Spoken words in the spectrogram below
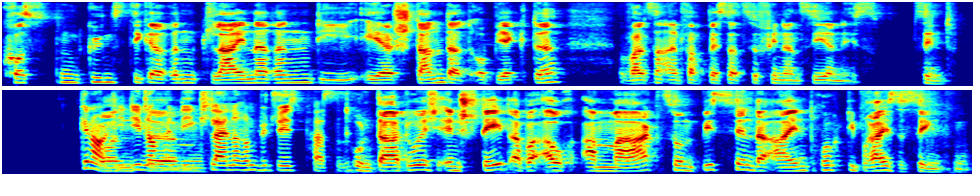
kostengünstigeren, kleineren, die eher Standardobjekte, weil sie einfach besser zu finanzieren ist, sind. Genau, und, die, die noch ähm, in die ähm, kleineren Budgets passen. Und dadurch entsteht aber auch am Markt so ein bisschen der Eindruck, die Preise sinken.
